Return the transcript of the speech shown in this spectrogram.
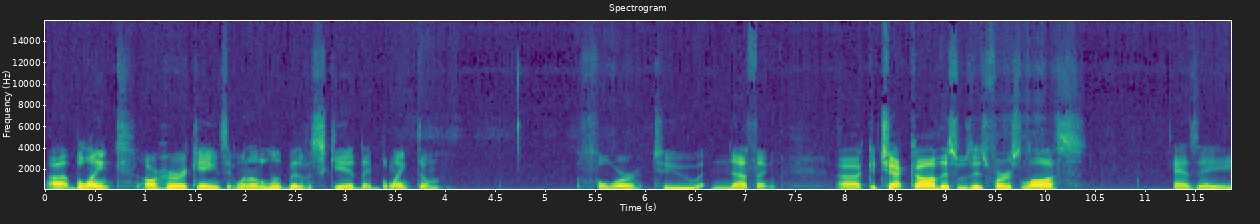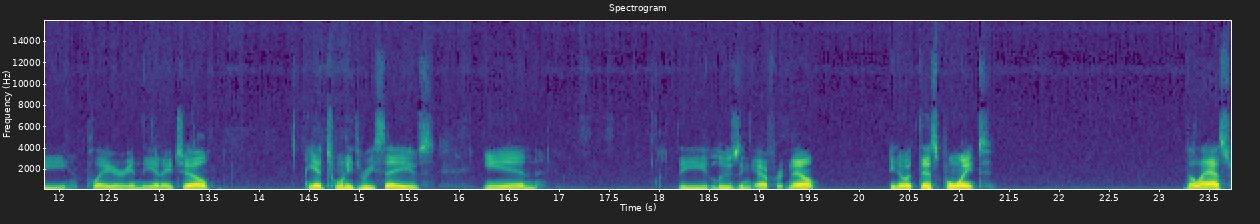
uh, blanked our Hurricanes. It went on a little bit of a skid. They blanked them four to nothing. Uh, Kochetkov, this was his first loss as a player in the NHL. He had 23 saves in the losing effort. Now, you know, at this point, the last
